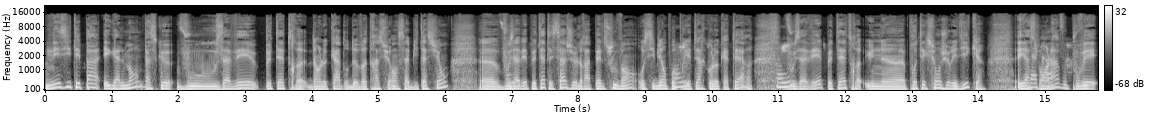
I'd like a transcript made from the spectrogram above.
N'hésitez pas également parce que vous avez peut-être dans le cadre de votre assurance habitation, euh, vous Oui. avez peut-être et ça je le rappelle souvent aussi bien aux propriétaires qu'aux locataires, Oui. vous avez peut-être une euh, protection juridique et à ce moment-là vous pouvez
